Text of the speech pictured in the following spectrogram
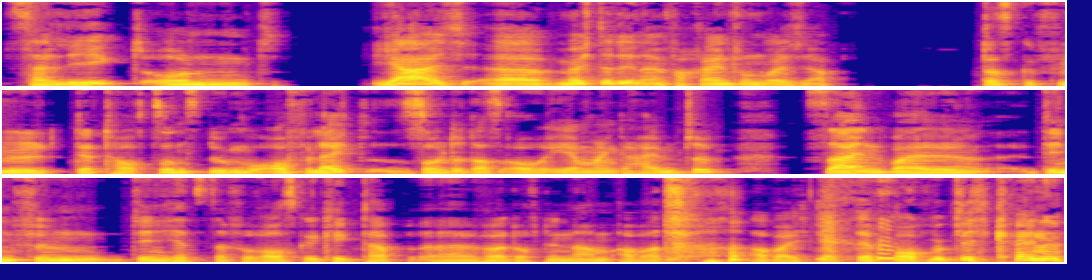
zerlegt. Und ja, ich äh, möchte den einfach reintun, weil ich hab das Gefühl, der taucht sonst irgendwo auf. Vielleicht sollte das auch eher mein Geheimtipp sein, weil den Film, den ich jetzt dafür rausgekickt habe, äh, hört auf den Namen Avatar, aber ich glaube, der braucht wirklich keine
